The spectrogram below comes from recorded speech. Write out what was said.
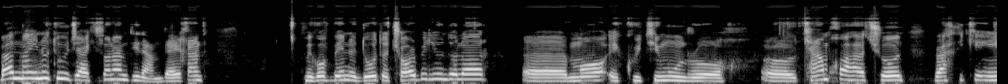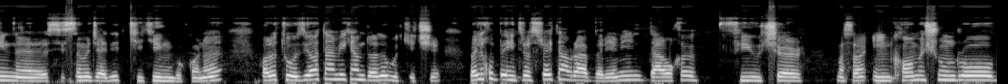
بعد من اینو تو جکسون هم دیدم. دقیقا می‌گفت بین دو تا چهار billion دلار. ما equity مون رو کم خواهد شد وقتی که این سیستم جدید kick in بکنه. حالا توضیحات هم یکم داده بود که چیه. ولی خب به interest rate هم ربط داره. یعنی در واقع future مثلا income شون رو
